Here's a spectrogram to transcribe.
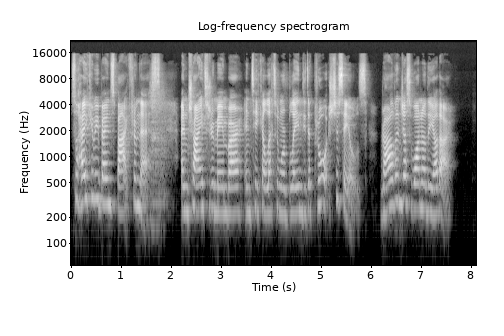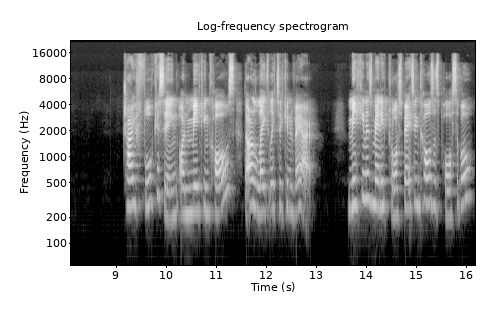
So, how can we bounce back from this and try to remember and take a little more blended approach to sales rather than just one or the other? Try focusing on making calls that are likely to convert. Making as many prospecting calls as possible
